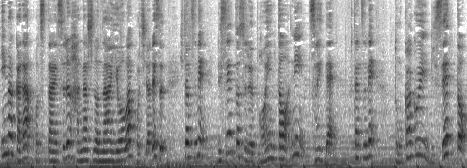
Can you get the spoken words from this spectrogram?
今からお伝えする話の内容はこちらです。1つ目リセットするポイントについて。2つ目ドカ食いリセット。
